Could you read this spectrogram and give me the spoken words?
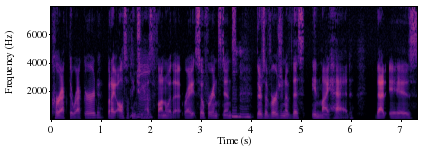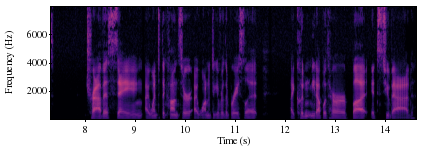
correct the record, but I also think she Mhm. has fun with it, right? So for instance, Mm-hmm. there's a version of this in my head that is Travis saying, I went to the concert, I wanted to give her the bracelet, I couldn't meet up with her, but it's too bad.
